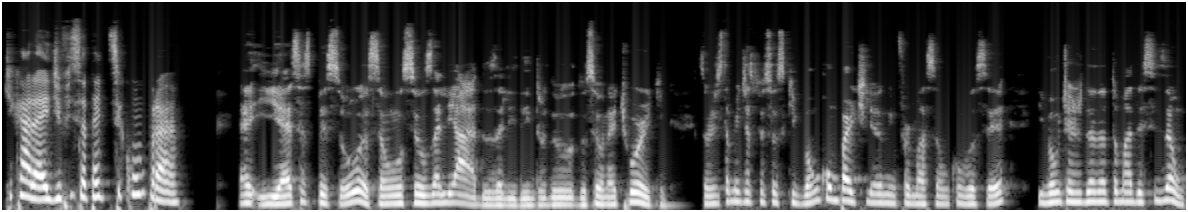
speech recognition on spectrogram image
que, cara, é difícil até de se comprar. É, e essas pessoas são os seus aliados ali dentro do, do seu networking. São justamente as pessoas que vão compartilhando informação com você e vão te ajudando a tomar decisão.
